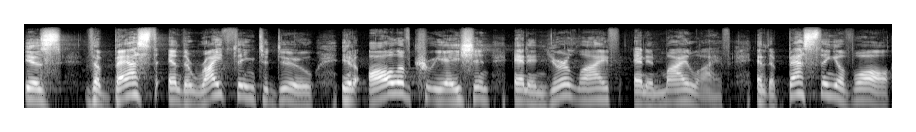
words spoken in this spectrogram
is the best and the right thing to do in all of creation and in your life and in my life. And the best thing of all,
